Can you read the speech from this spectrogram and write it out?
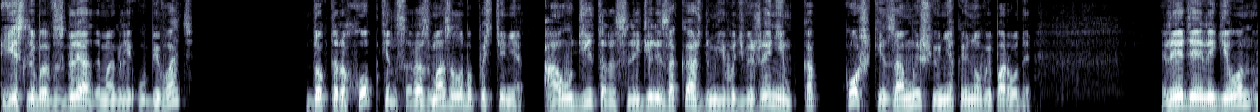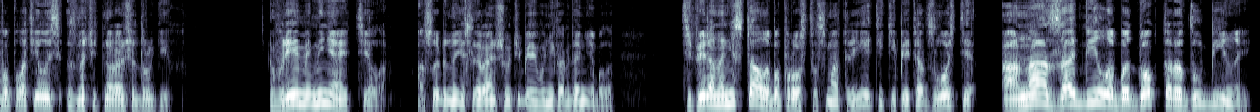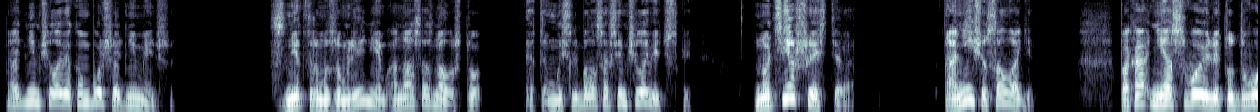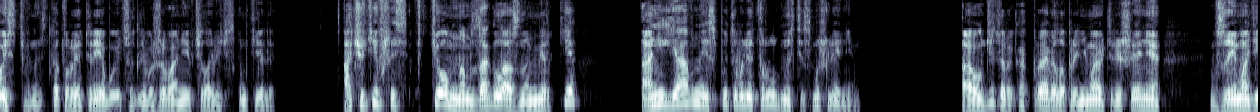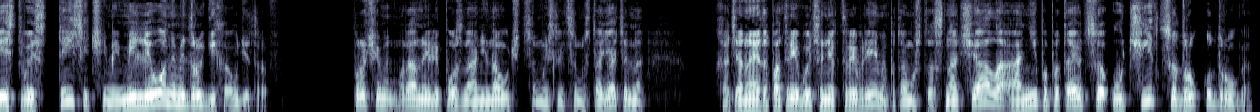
Если бы взгляды могли убивать, доктора Хопкинса размазало бы по стене, а аудиторы следили за каждым его движением, как кошки за мышью некой новой породы. Леди Легион воплотилась значительно раньше других. Время меняет тело, особенно если раньше у тебя его никогда не было. Теперь она не стала бы просто смотреть и кипеть от злости, она забила бы доктора дубиной, одним человеком больше, одним меньше. С некоторым изумлением она осознала, что эта мысль была совсем человеческой. Но те шестеро, они еще салаги, пока не освоили ту двойственность, которая требуется для выживания в человеческом теле. Очутившись в темном заглазном мирке, они явно испытывали трудности с мышлением. Аудиторы, как правило, принимают решения взаимодействуя с тысячами, миллионами других аудиторов. Впрочем, рано или поздно они научатся мыслить самостоятельно, хотя на это потребуется некоторое время, потому что сначала они попытаются учиться друг у друга.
